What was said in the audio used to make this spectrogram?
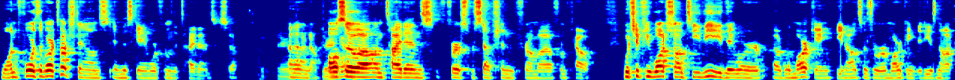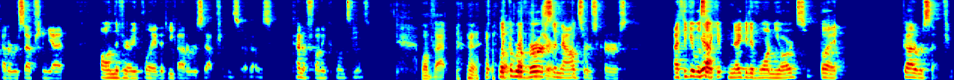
one fourth of our touchdowns in this game were from the tight ends. So there, I don't know. Also uh, on tight ends, first reception from uh, from Cal, which if you watched on TV, they were uh, remarking. The announcers were remarking that he has not got a reception yet on the very play that he got a reception. So that was kind of funny coincidence. Love that. like Love a reverse sure. announcer's curse. I think it was yeah. like negative one yards, but got a reception.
